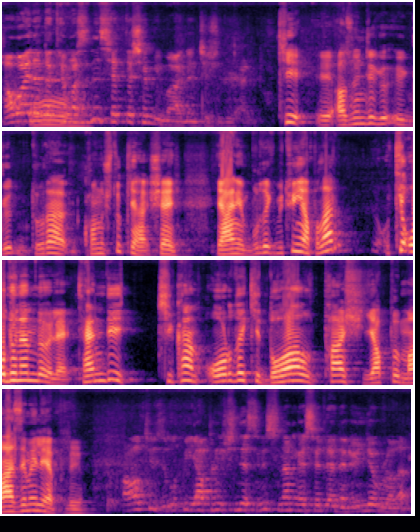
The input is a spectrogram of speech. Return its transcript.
Havayla da Oo. temas edin setleşen bir maden çeşidi yani. Ki e, az önce gö- gö- Dura konuştuk ya şey yani buradaki bütün yapılar ki o dönemde öyle kendi çıkan oradaki doğal taş yapı malzemeyle yapılıyor. 600 yıllık bir yapının içindesiniz. Sinan'ın eserlerinden önce buralar.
